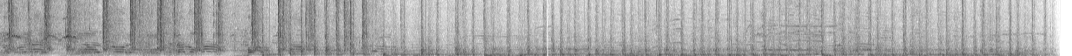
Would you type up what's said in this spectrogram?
Go!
